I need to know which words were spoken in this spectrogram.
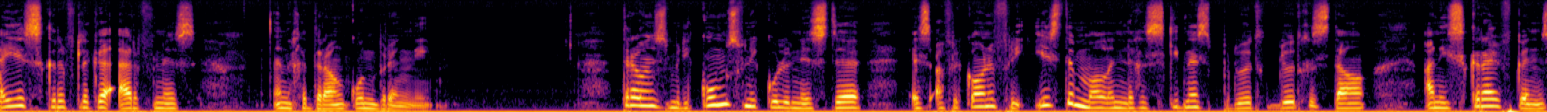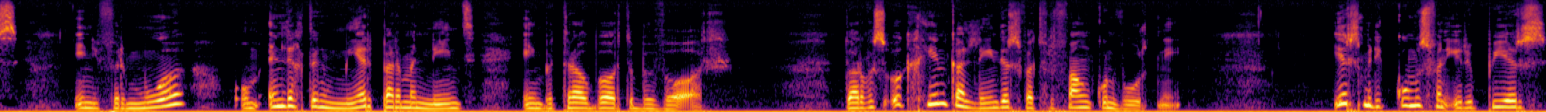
eie skriftelike erfenis in gedrang kon bring nie. Trouwens, met die komst van die koloniste is Afrikaane vir die eerste mal in die geskiednis bloot, blootgestel aan die skryfkins en die vermoe om inlichting meer permanent en betrouwbaar te bewaar. Daar was ook geen kalenders wat vervang kon word nie. Eers met die komst van Europeers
